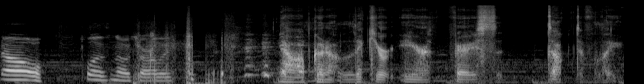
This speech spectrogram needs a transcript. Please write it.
no! Please no, Charlie. Now I'm gonna lick your ear very seductively.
